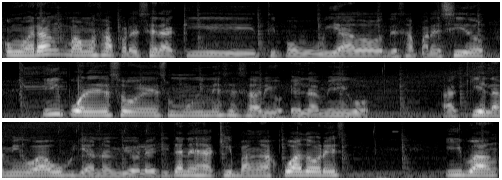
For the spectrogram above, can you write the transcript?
Como verán, vamos a aparecer aquí tipo bugueado, desaparecido Y por eso es muy necesario el amigo. Aquí el amigo AUS ya no envió los titanes. Aquí van a jugadores y van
